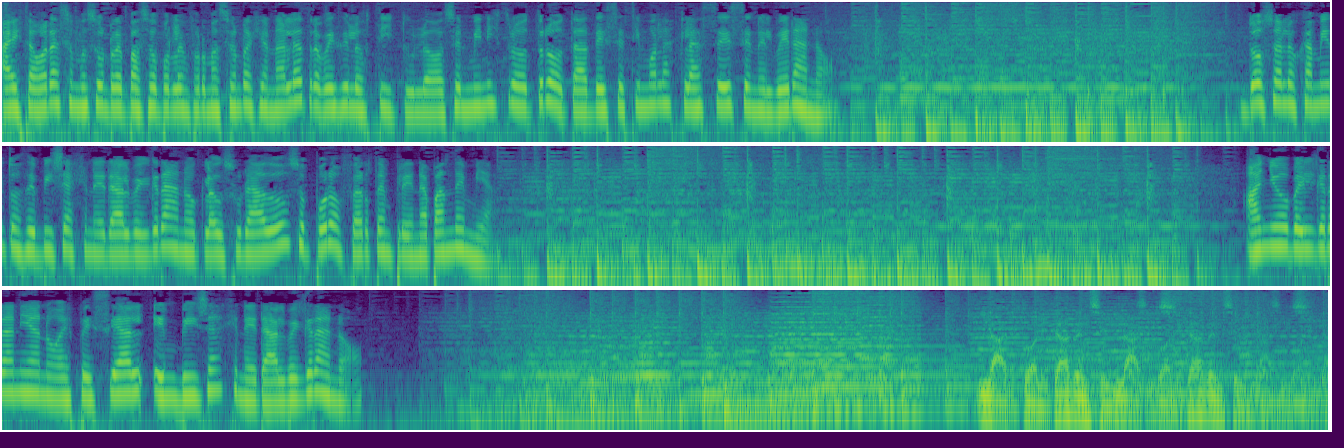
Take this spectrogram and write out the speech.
A esta hora hacemos un repaso por la información regional a través de los títulos. El ministro Trota desestimó las clases en el verano. Dos alojamientos de Villa General Belgrano clausurados por oferta en plena pandemia. Año Belgraniano especial en Villa General Belgrano. La actualidad en síntesis. La actualidad en síntesis.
